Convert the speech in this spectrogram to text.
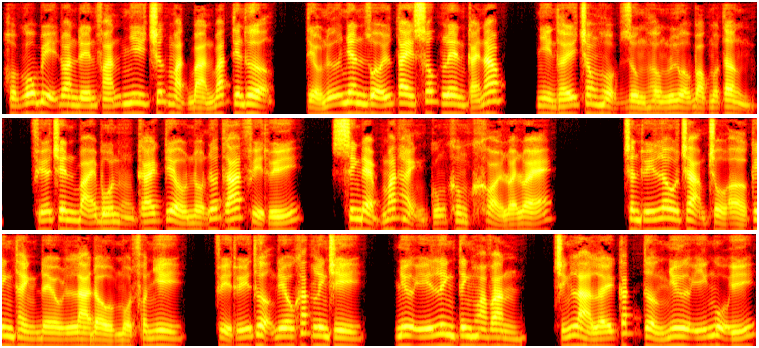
Hộp gỗ bị đoan đến phán nhi trước mặt bàn bắt tiên thượng, tiểu nữ nhân rối tay xốc lên cái nắp, nhìn thấy trong hộp dùng hồng lụa bọc một tầng, phía trên bãi bốn cái tiểu nộn ướt át phỉ thúy, xinh đẹp mắt hạnh cũng không khỏi loé loé. Chân thúy lâu chạm trổ ở kinh thành đều là đầu một phân nhi, phỉ thúy thượng điêu khắc linh trì, như ý linh tinh hoa văn, chính là lấy cắt tường như ý ngụ ý,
